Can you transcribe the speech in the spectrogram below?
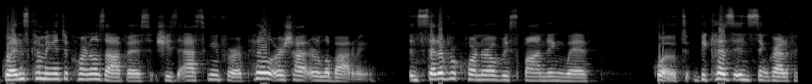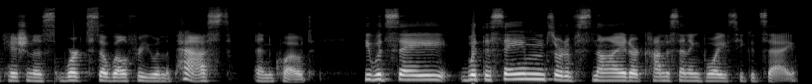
Gwen's coming into Cornell's office. She's asking for a pill or shot or lobotomy. Instead of Cornell responding with, quote, because instant gratification has worked so well for you in the past, end quote, he would say, with the same sort of snide or condescending voice, he could say,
